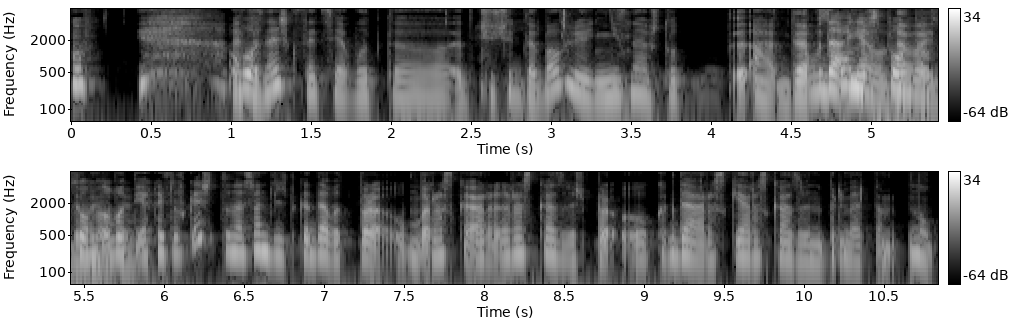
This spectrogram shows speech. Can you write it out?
А вот. ты знаешь, кстати, вот э, чуть-чуть добавлю, не знаю, что... А, да, вспомнила, да я вспомнила, давай, вспомнила. Давай, вот давай. я хотела сказать, что на самом деле, когда вот про, раска, рассказываешь, про, когда я рассказываю, например, там, ну,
